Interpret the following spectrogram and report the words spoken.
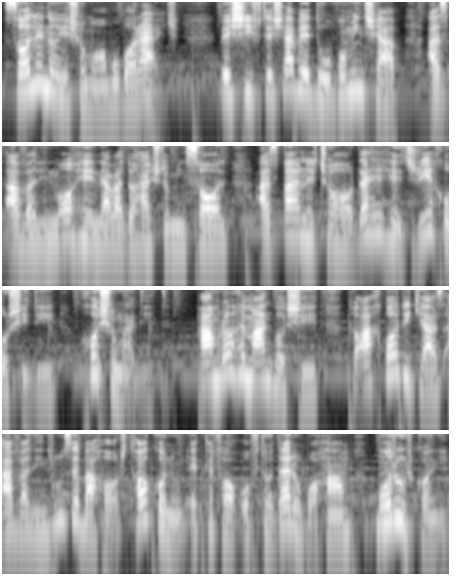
سال نو شما مبارک به شیفت شب دومین شب از اولین ماه 98 مین سال از قرن 14 هجری خورشیدی خوش اومدید. همراه من باشید تا اخباری که از اولین روز بهار تا کنون اتفاق افتاده رو با هم مرور کنیم.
